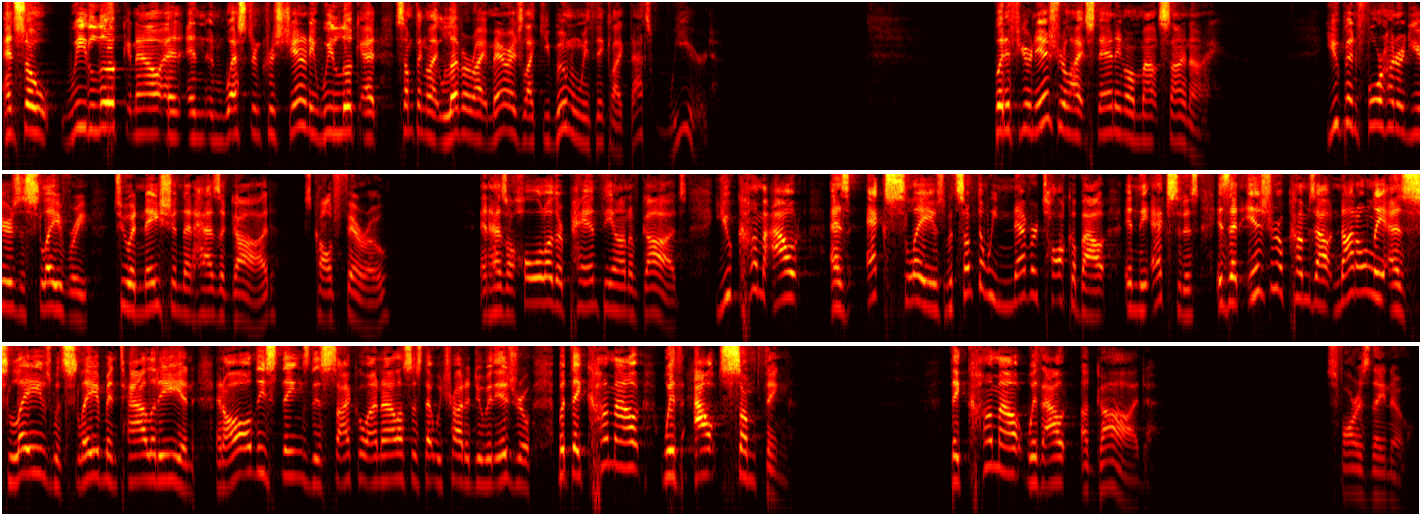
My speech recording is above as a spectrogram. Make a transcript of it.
And so we look now, in Western Christianity, we look at something like Levirate marriage, like Yibum, and we think like that's weird. But if you're an Israelite standing on Mount Sinai, you've been 400 years of slavery to a nation that has a God. He's called Pharaoh and has a whole other pantheon of gods. You come out as ex slaves, but something we never talk about in the Exodus is that Israel comes out not only as slaves with slave mentality and, and all these things, this psychoanalysis that we try to do with Israel, but they come out without something. They come out without a God, as far as they know.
